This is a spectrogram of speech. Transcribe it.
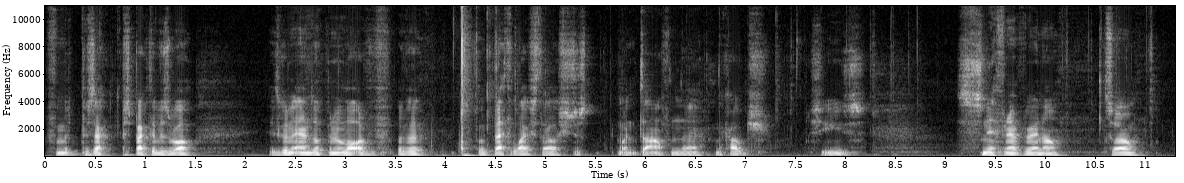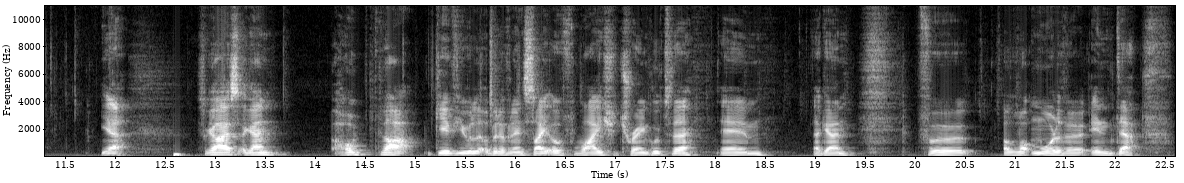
from a perspective as well is going to end up in a lot of, of, a, of a better lifestyle. She just went down from the, from the couch. She's sniffing everywhere now. So, yeah. So, guys, again, hope that give you a little bit of an insight of why you should train glutes there. Um, again, for a lot more of an in-depth,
